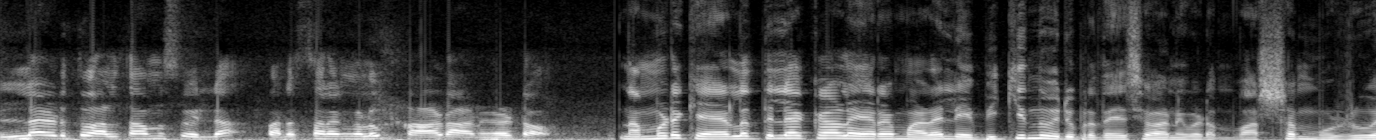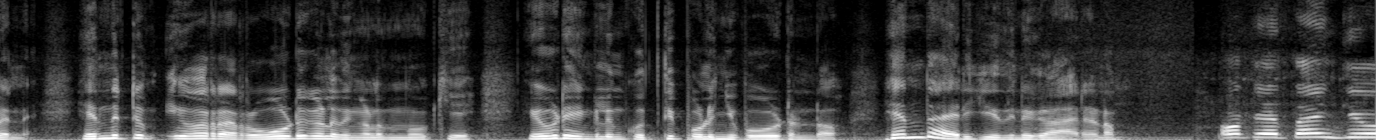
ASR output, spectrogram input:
എല്ലായിടത്തും ആൾതാമസമില്ല പല സ്ഥലങ്ങളും കാടാണ് കേട്ടോ. നമ്മുടെ കേരളത്തിലേക്കാൾ ഏറെ മഴ ലഭിക്കുന്ന ഒരു പ്രദേശമാണ് ഇവിടം വർഷം മുഴുവൻ. എന്നിട്ടും ഇവരുടെ റോഡുകൾ നിങ്ങളൊന്ന് നോക്കിയേ എവിടെയെങ്കിലും കുത്തിപ്പൊളിഞ്ഞു പോയിട്ടുണ്ടോ? എന്തായിരിക്കും ഇതിന് കാരണം? ഓക്കെ താങ്ക് യു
